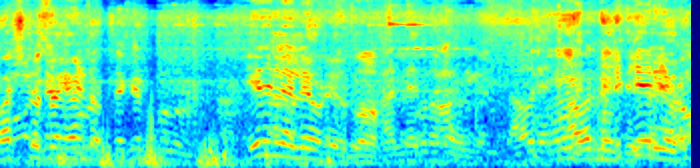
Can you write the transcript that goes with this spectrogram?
ಫಸ್ಟ್ ಸೆಕೆಂಡ್ ಇರಲಿಲ್ಲ ಇವರು? ಇವರು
